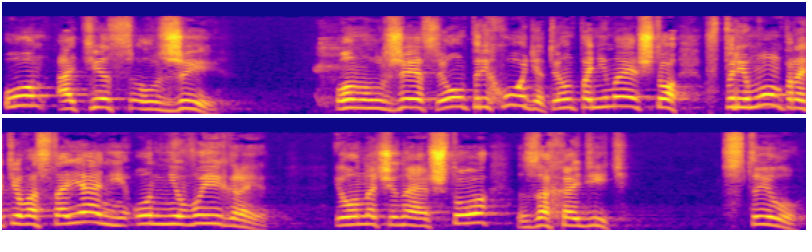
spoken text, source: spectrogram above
Он отец лжи он лжец, и он приходит, и он понимает, что в прямом противостоянии он не выиграет. И он начинает что? Заходить с тылу,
